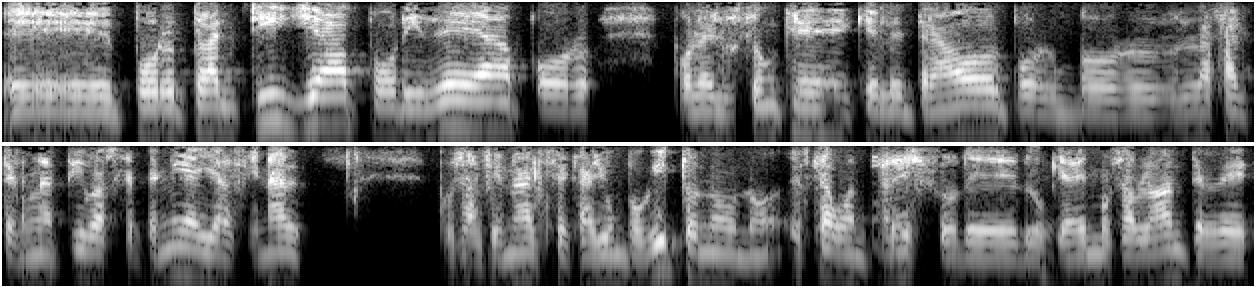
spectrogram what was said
Eh, por plantilla, por idea, por por la ilusión que, que el entrenador, por, por las alternativas que tenía y al final, pues al final se cayó un poquito. No, no, es que aguantar eso de lo que hemos hablado antes de,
